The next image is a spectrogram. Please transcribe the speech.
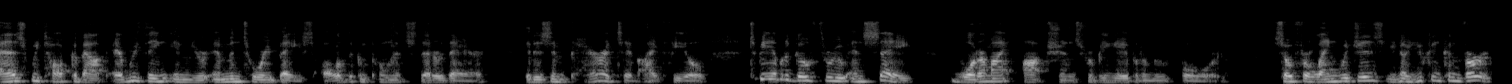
as we talk about everything in your inventory base, all of the components that are there, it is imperative, I feel, to be able to go through and say, what are my options for being able to move forward? So for languages, you know, you can convert.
